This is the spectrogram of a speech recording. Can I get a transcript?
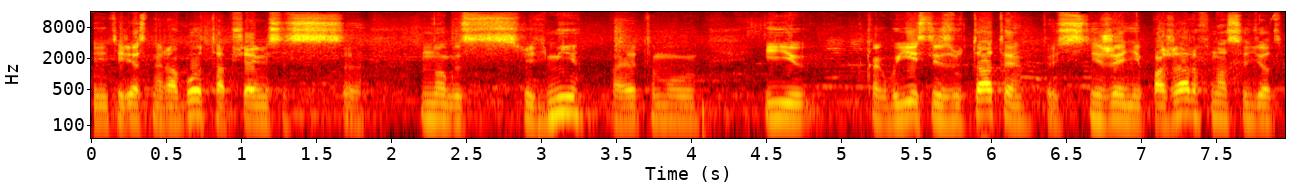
Интересная работа, общаемся с, много с людьми, поэтому и как бы есть результаты, то есть снижение пожаров у нас идет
